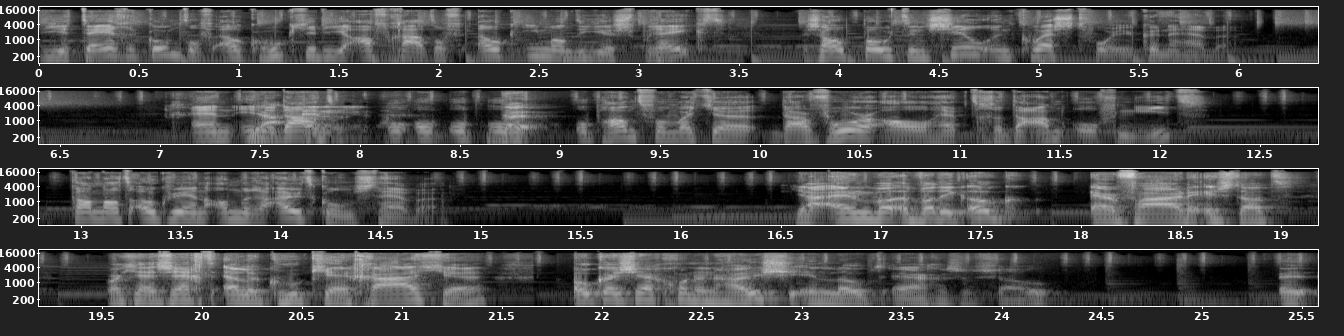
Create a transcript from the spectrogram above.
die je tegenkomt, of elk hoekje die je afgaat, of elk iemand die je spreekt, zou potentieel een quest voor je kunnen hebben. En inderdaad, ja, en, op, op, op, op hand van wat je daarvoor al hebt gedaan of niet, kan dat ook weer een andere uitkomst hebben. Ja, en wat ik ook ervaarde is dat wat jij zegt, elk hoekje en gaatje. Ook als jij gewoon een huisje inloopt ergens of zo. Uh,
